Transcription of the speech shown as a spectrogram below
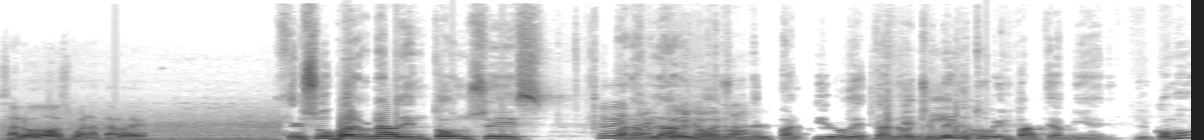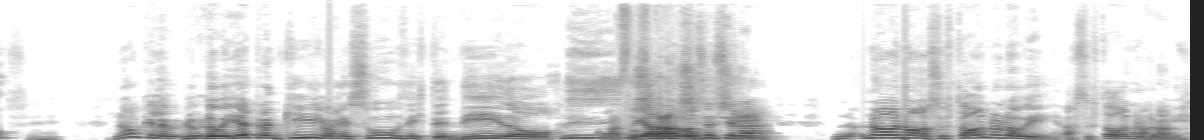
Saludos, buena tarde. Jesús Bernal, entonces, para hablar del partido de esta noche. Me gustó un empate a mí. ¿eh? ¿Cómo? No, que lo, veía tranquilo a Jesús, distendido, confiado. No, sé si era... no, no, asustado no lo vi. Asustado no lo vi.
